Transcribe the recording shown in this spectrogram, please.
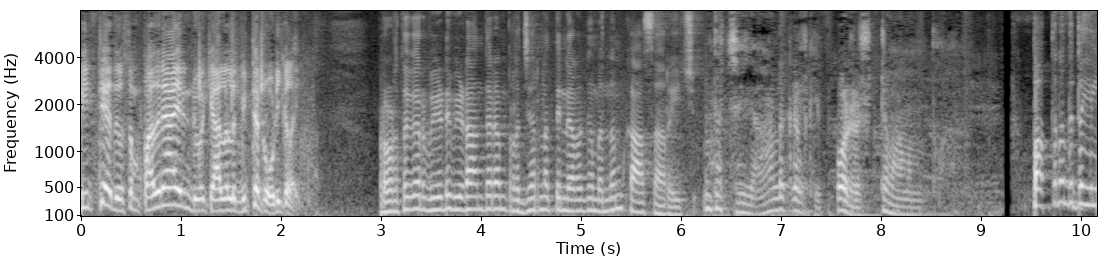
പിറ്റേ ദിവസം പതിനായിരം രൂപയ്ക്ക് ആളുകൾ വിറ്റിട്ട് ഓടിക്കളയും. പ്രവർത്തകർ വീട് വീടാന്തരം പ്രചരണത്തിന് ഇറങ്ങുമെന്നും കാസ അറിയിച്ചു. പത്തനംതിട്ടയിൽ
